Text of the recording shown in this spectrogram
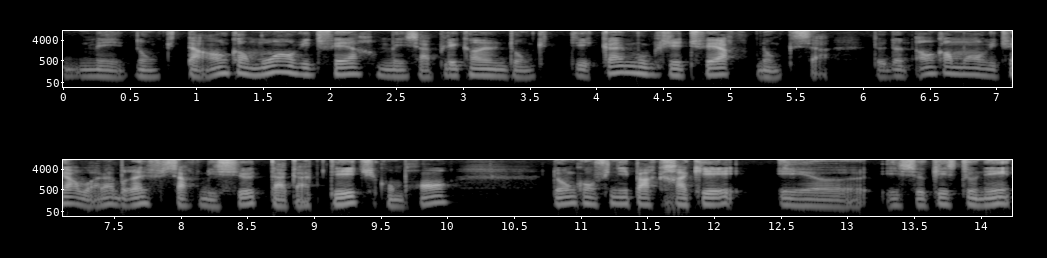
Mais donc t'as encore moins envie de faire, mais ça plaît quand même, donc t'es quand même obligé de faire, donc ça donne encore moins envie de faire. Voilà, bref, cercle vicieux, t'as capté, tu comprends. Donc on finit par craquer et, euh, se questionner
